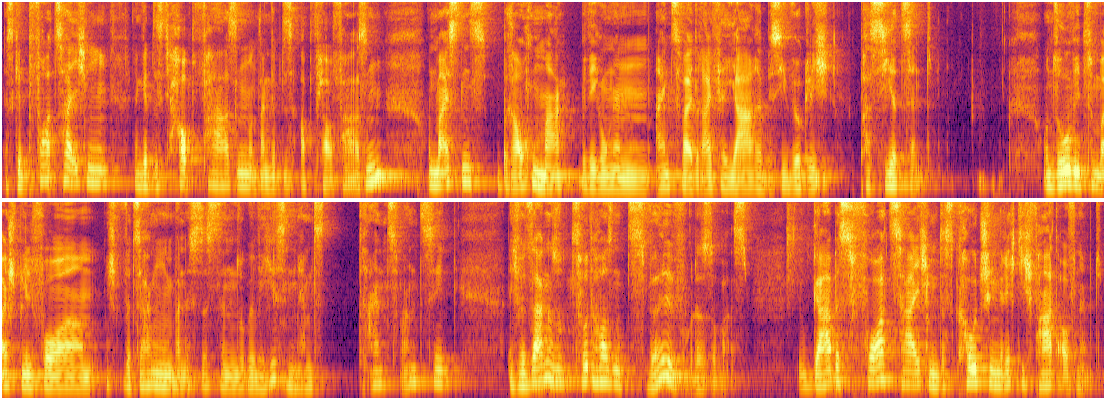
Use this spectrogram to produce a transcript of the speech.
es gibt Vorzeichen, dann gibt es die Hauptphasen und dann gibt es Abflauphasen. Und meistens brauchen Marktbewegungen ein, zwei, drei, vier Jahre, bis sie wirklich passiert sind. Und so wie zum Beispiel vor, ich würde sagen, wann ist das denn so gewesen? Wir haben 23, ich würde sagen so 2012 oder sowas, gab es Vorzeichen, dass Coaching richtig Fahrt aufnimmt.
